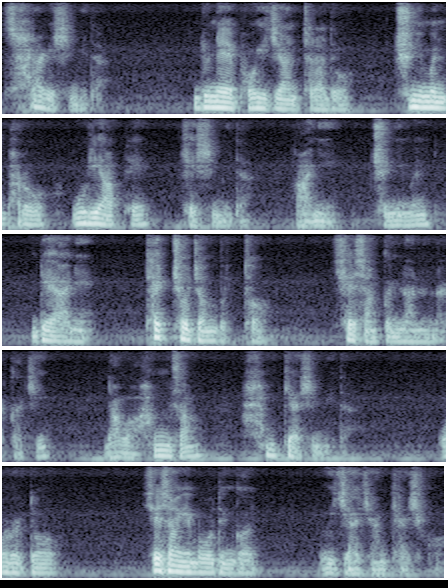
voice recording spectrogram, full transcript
살아계십니다. 눈에 보이지 않더라도 주님은 바로 우리 앞에 계십니다. 아니, 주님은 내 안에 태초 전부터 세상 끝나는 날까지 나와 항상 함께 하십니다. 오늘도 세상의 모든 것 의지하지 않게 하시고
